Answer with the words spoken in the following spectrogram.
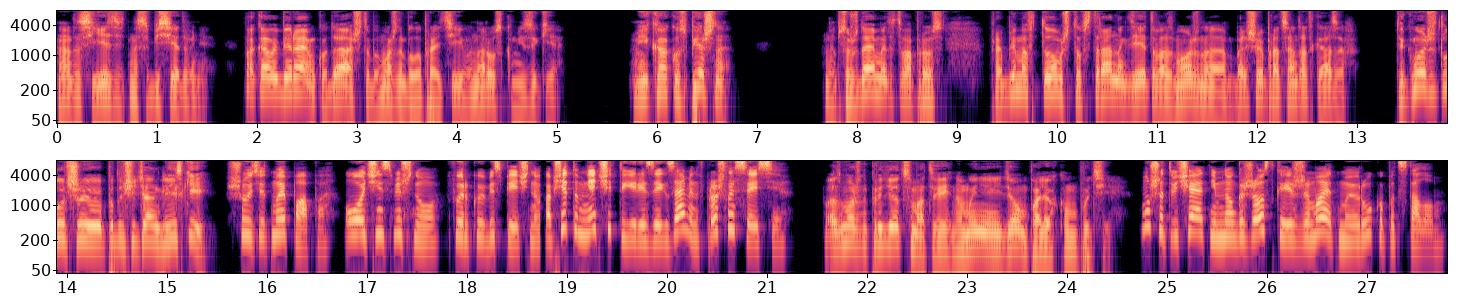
Надо съездить на собеседование. Пока выбираем, куда, чтобы можно было пройти его на русском языке. И как, успешно? Обсуждаем этот вопрос. Проблема в том, что в странах, где это возможно, большой процент отказов. Так может лучше подучить английский? Шутит мой папа. Очень смешно. Фыркаю беспечно. Вообще-то у меня четыре за экзамен в прошлой сессии. Возможно, придется, Матвей, но мы не идем по легкому пути. Муж отвечает немного жестко и сжимает мою руку под столом.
